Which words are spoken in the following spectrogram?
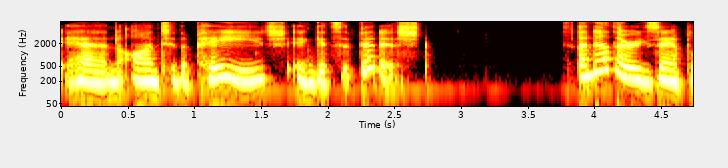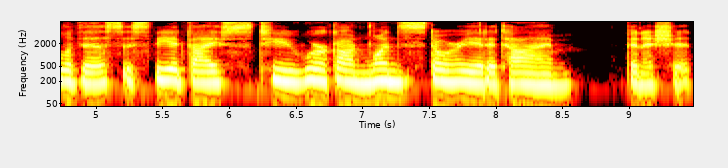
and onto the page and gets it finished. Another example of this is the advice to work on one story at a time, finish it,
